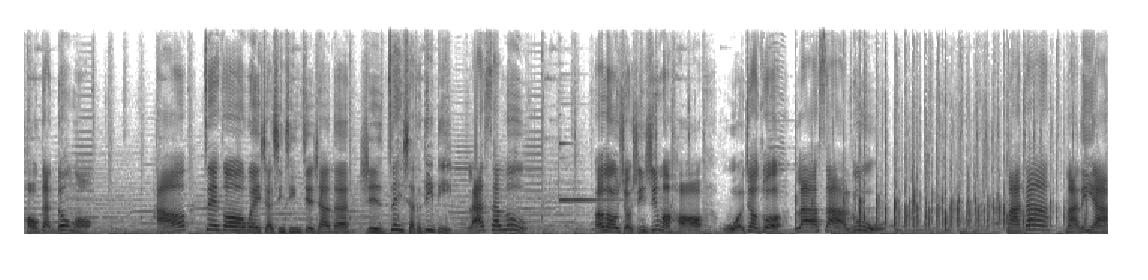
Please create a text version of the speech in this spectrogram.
好感动哦！好，最后为小星星介绍的是最小的弟弟拉萨路。Hello，小星星们好，我叫做拉萨路。马大、玛利亚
